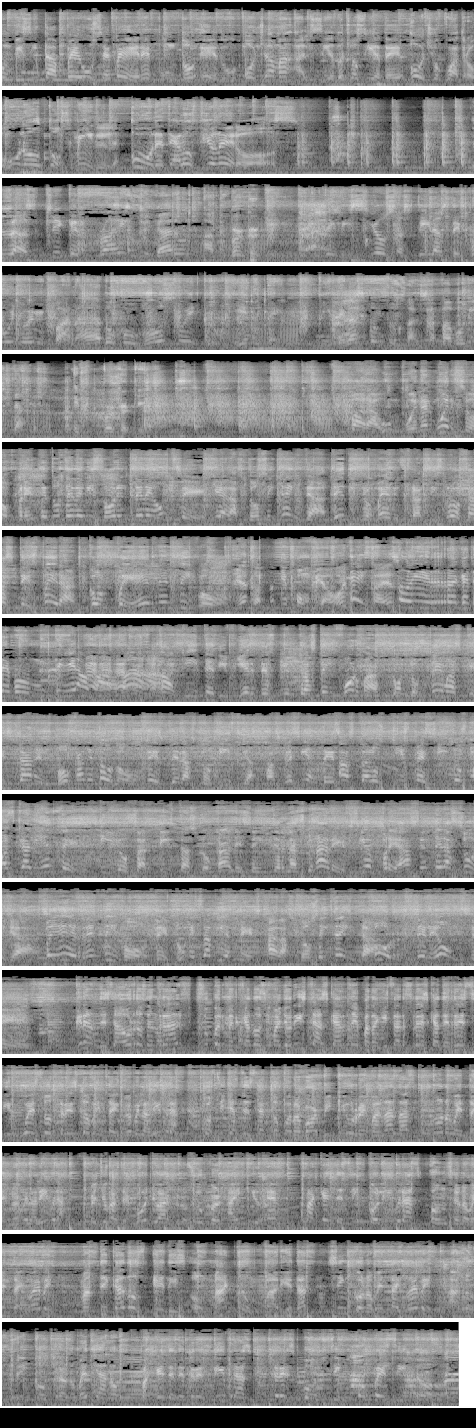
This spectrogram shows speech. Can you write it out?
visita pucpr.edu o llama al 787-841-2000. Únete a los pioneros. Las Chicken Fries llegaron a Burger King. Deliciosas tiras de pollo empanado, jugoso y un buen almuerzo, prende tu televisor en Tele 11, que a las 12 y 30, Debbie Romero y Francis Rosas te esperan con PR en vivo. ¿Qué pompeado hoy? Soy requete pompeado. Aquí te diviertes mientras te informas con los temas que están en boca de todos, desde las noticias más recientes hasta los chismecitos más calientes. Y los artistas locales e internacionales siempre hacen de la suya. PR en vivo, de lunes a viernes a las 12 y 30 por Tele 11. Ahorros en Ralph, supermercados y mayoristas. Carne para guisar fresca de res sin hueso, 3.99 la libra. Costillas de cerdo para barbecue, rebanadas, 1.99 la libra. Pechugas de pollo, agro, super, IQF, paquete 5 libras, 11.99. Mantecados Edis o Magnum, variedad, 5.99. Arroz rico, grano mediano, paquete de 3 libras, 3 por 5 pesitos.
